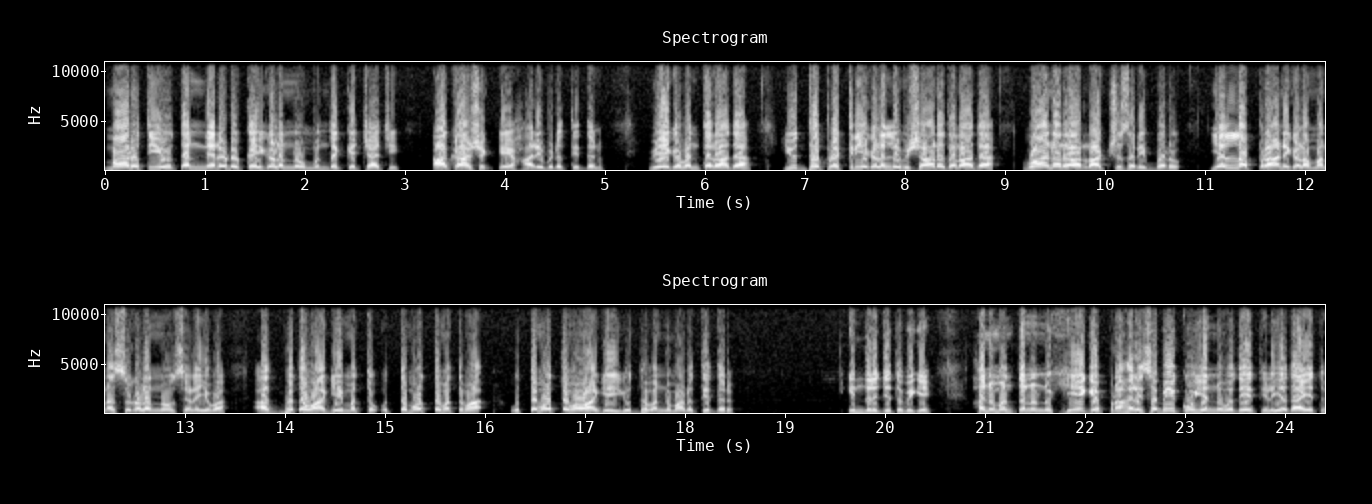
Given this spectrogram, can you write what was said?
ಮಾರುತಿಯು ತನ್ನೆರಡು ಕೈಗಳನ್ನು ಮುಂದಕ್ಕೆ ಚಾಚಿ ಆಕಾಶಕ್ಕೆ ಹಾರಿಬಿಡುತ್ತಿದ್ದನು. ವೇಗವಂತರಾದ ಯುದ್ಧ ಪ್ರಕ್ರಿಯೆಗಳಲ್ಲಿ ವಿಶಾರದರಾದ ವಾನರ ರಾಕ್ಷಸರಿಬ್ಬರು ಎಲ್ಲ ಪ್ರಾಣಿಗಳ ಮನಸ್ಸುಗಳನ್ನು ಸೆಳೆಯುವ ಅದ್ಭುತವಾಗಿ ಮತ್ತು ಉತ್ತಮೋತ್ತಮ ಉತ್ತಮೋತ್ತಮವಾಗಿ ಯುದ್ಧವನ್ನು ಮಾಡುತ್ತಿದ್ದರು. ಇಂದ್ರಜಿತುವಿಗೆ ಹನುಮಂತನನ್ನು ಹೇಗೆ ಪ್ರಹರಿಸಬೇಕು ಎನ್ನುವುದೇ ತಿಳಿಯದಾಯಿತು.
